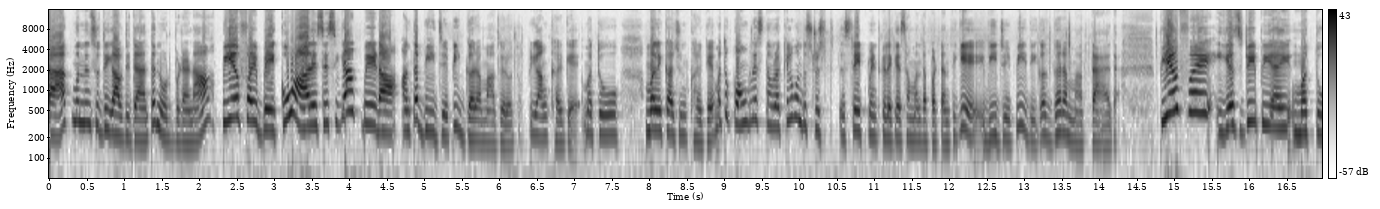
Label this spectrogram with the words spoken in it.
ಬ್ಯಾಕ್ ಮುಂದಿನ ಸುದ್ದಿ ಯಾವ್ದಿದೆ ಅಂತ ನೋಡ್ಬಿಡೋಣ. ಪಿ ಎಫ್ ಐ ಬೇಕು ಆರ್ ಎಸ್ ಎಸ್ ಯಾಕೆ ಬೇಡ ಅಂತ ಬಿಜೆಪಿ ಗರಂ ಆಗಿರೋದು. ಪ್ರಿಯಾಂಕ್ ಖರ್ಗೆ ಮತ್ತು ಮಲ್ಲಿಕಾರ್ಜುನ್ ಖರ್ಗೆ ಮತ್ತು ಕಾಂಗ್ರೆಸ್ನವರ ಕೆಲವೊಂದಷ್ಟು ಸ್ಟೇಟ್ಮೆಂಟ್ಗಳಿಗೆ ಸಂಬಂಧಪಟ್ಟಂತೆಯೇ ಬಿಜೆಪಿ ಇದೀಗ ಗರಂ ಆಗ್ತಾ ಇದೆ. P F I S D P I ಮತ್ತು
